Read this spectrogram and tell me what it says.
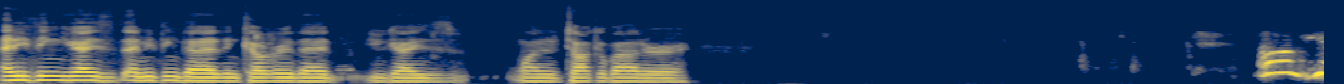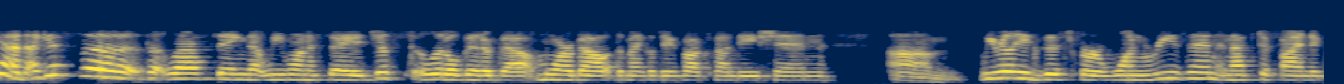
anything you guys, anything that I didn't cover that you guys wanted to talk about, or Um, yeah, I guess the the last thing that we want to say is just a little bit about more about the Michael J. Fox Foundation. Um, we really exist for one reason, and that's to find a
